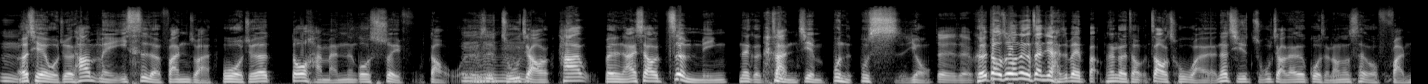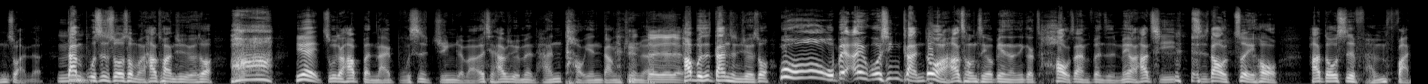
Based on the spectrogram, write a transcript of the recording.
嗯，而且我觉得他每一次的翻转，我觉得。都还蛮能够说服到我，就是主角他本来是要证明那个战舰不能 不实用，对对对，可是到最后那个战舰还是被那个造造出来了。那其实主角在这个过程当中是有反转的，但不是说什么他突然就觉得说啊，因为主角他本来不是军人嘛，而且他原本很讨厌当军人，对对对，他不是单纯觉得说哦，我被爱国心感动啊，他从此又变成一个好战分子，没有，他其实直到最后。他都是很反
